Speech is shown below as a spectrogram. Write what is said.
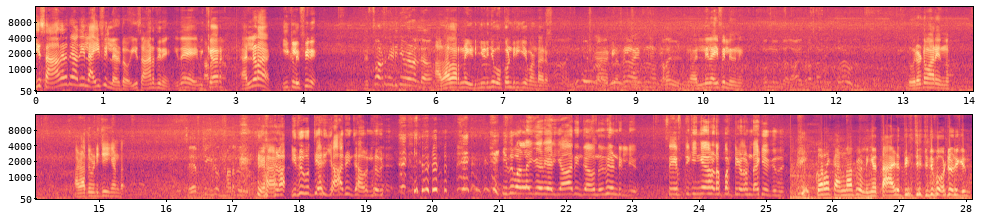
ഈ സാധനത്തിന് അധികം ലൈഫ് ഇല്ല കേട്ടോ ഈ സാധനത്തിന്. ഇതേ മിക്കവാറും അല്ലടാ ഈ ക്ലിഫിന് ഇപ്പൊ അവിടെ ഇടിഞ്ഞു വീണല്ലോ അതാ പറഞ്ഞ ഇടിഞ്ഞിടിഞ്ഞ് പൊക്കോണ്ടിരിക്കുക പണ്ടാരം. വലിയ ലൈഫില്ല ഇതിന്. ദൂരോട്ട് മാറി ഇന്നു അഴാത്ത് പിടിച്ചിരിക്കണ്ട. ഇത് കുത്തിയായിരിക്കും ആദ്യം ചാവുന്നത്. ഇത് വെള്ളം കയറിയായിരിക്കും ആദ്യം ചാവുന്നത് ഇത് കണ്ടില്ലയോ? സേഫ്റ്റിക്ക് ഇങ്ങനെ അവിടെ പട്ടികൾ ഉണ്ടാക്കി വെക്കുന്നത്. കുറെ കണ്ണാപ്പിയുണ്ട് ഇങ്ങനെ താഴെ തിരിച്ച് വെച്ചിട്ട് ഫോട്ടോ എടുക്കുന്നു.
